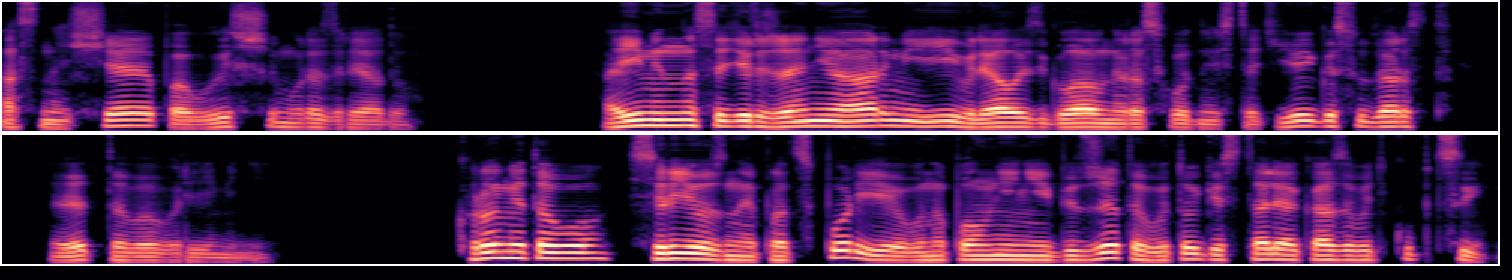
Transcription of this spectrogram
оснащая по высшему разряду. А именно содержание армии являлось главной расходной статьей государств этого времени. Кроме того, серьезное подспорье в наполнении бюджета в итоге стали оказывать купцы,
